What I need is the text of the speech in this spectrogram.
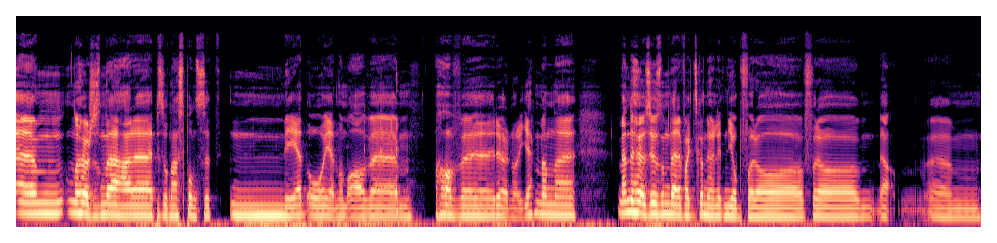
Ehm, nå høres det ut som her eh, episoden er sponset ned og gjennom av, um, av uh, Rør-Norge, men, uh, men det høres jo ut som dere faktisk kan gjøre en liten jobb for å, for å ja, um,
